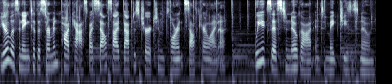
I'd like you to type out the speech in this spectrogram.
You're listening to the Sermon Podcast by Southside Baptist Church in Florence, South Carolina. We exist to know God and to make Jesus known.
